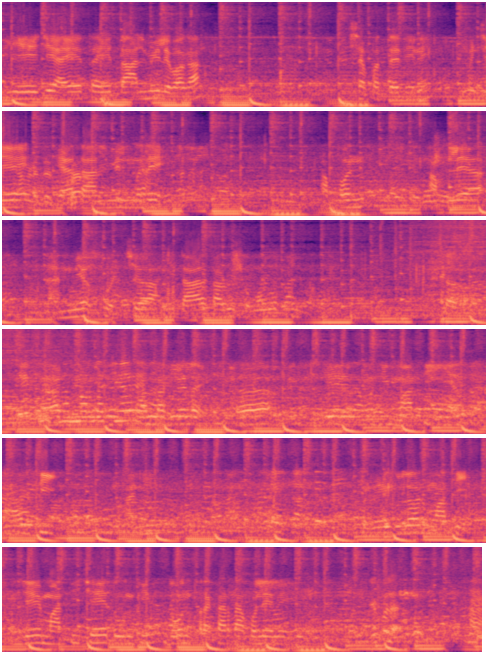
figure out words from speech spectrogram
हे जे आहे तर हे दाल मिल आहे बघा. अशा पद्धतीने. म्हणजे या दाल मिलमध्ये आपण आपल्या धान्य स्वच्छ आणि डाळ काढू शकतो. लागलेला आहे तर माती आरती आणि रेग्युलर माती म्हणजे मातीचे दोन तीन दोन प्रकार दाखवलेले. हां.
